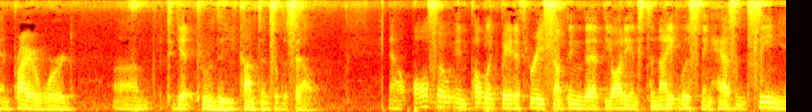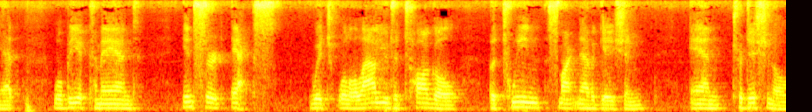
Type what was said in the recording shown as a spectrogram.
and prior word um, to get through the contents of the cell. Now, also in Public Beta 3, something that the audience tonight listening hasn't seen yet will be a command insert X, which will allow you to toggle between smart navigation and traditional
